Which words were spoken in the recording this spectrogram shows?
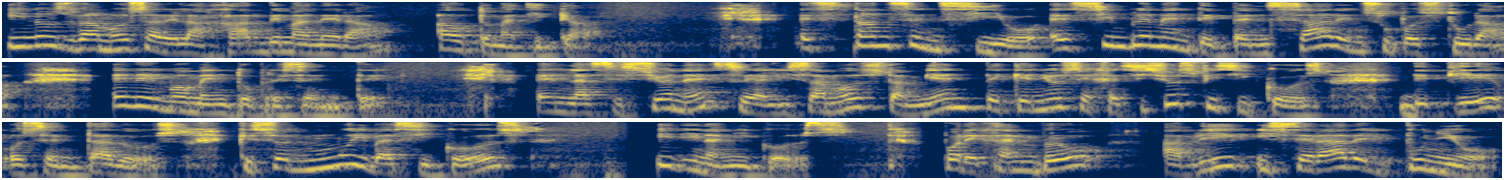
y nos vamos a relajar de manera automática. Es tan sencillo, es simplemente pensar en su postura en el momento presente. En las sesiones realizamos también pequeños ejercicios físicos de pie o sentados que son muy básicos y dinámicos. Por ejemplo, abrir y cerrar el puño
